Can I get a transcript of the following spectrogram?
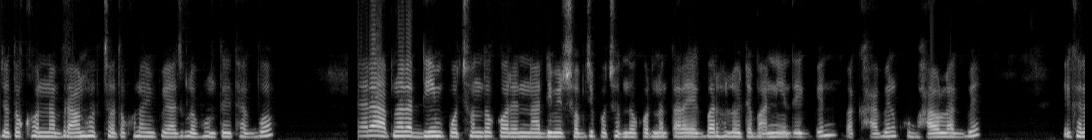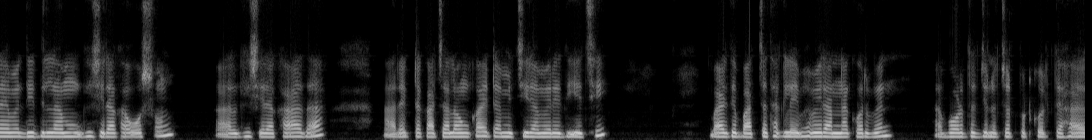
যতক্ষণ না ব্রাউন হচ্ছে ততক্ষণ আমি পেঁয়াজগুলো ভুনতেই থাকব। যারা আপনারা ডিম পছন্দ করেন না, ডিমের সবজি পছন্দ করেন না, তারা একবার হলো এটা বানিয়ে দেখবেন বা খাবেন, খুব ভালো লাগবে। এখানে আমি দিয়ে দিলাম ঘিষে রাখা রসুন আর ঘিষে রাখা আদা আর একটা কাঁচা লঙ্কা, এটা আমি চিরা মেরে দিয়েছি। বাড়িতে বাচ্চা থাকলে এইভাবেই রান্না করবেন। বড়দের জন্য চটপট করতে হয়।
